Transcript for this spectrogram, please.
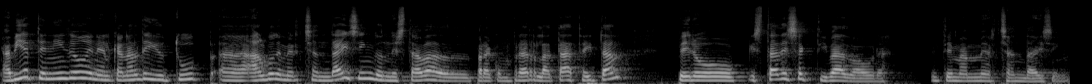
Había tenido en el canal de YouTube eh, algo de merchandising donde estaba para comprar la taza y tal, pero está desactivado ahora el tema merchandising.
